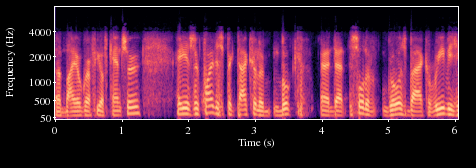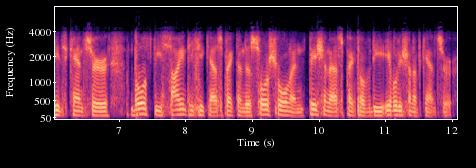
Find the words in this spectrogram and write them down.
a biography of cancer. It is a quite a spectacular book uh, that sort of goes back, revisits cancer, both the scientific aspect and the social and patient aspect of the evolution of cancer.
